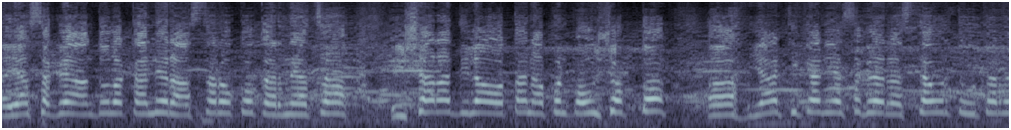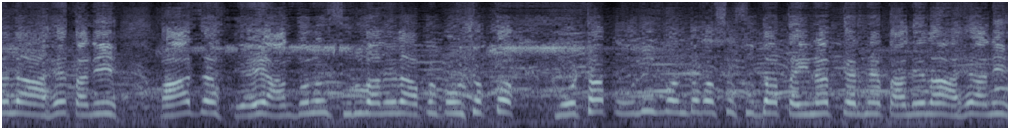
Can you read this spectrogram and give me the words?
या सगळ्या आंदोलकांनी रास्ता रोको करण्याचा इशारा दिला होता आणि आपण पाहू शकतो या ठिकाणी या सगळ्या रस्त्यावरती उतरलेले आहेत आणि आज हे आंदोलन सुरू झालेलं आपण पाहू शकतो मोठा पोलीस बंदोबस्त सुद्धा तैनात करण्यात आलेला आहे आणि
